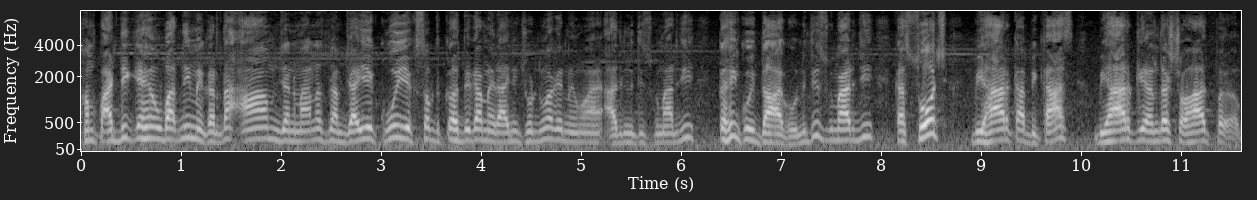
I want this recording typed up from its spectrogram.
हम पार्टी के हैं, वो बात नहीं मैं करता। आम जनमानस में आप जाइए, कोई एक शब्द कह देगा, मैं राजनीति छोड़ दूँगा कि आज नीतीश कुमार जी, कहीं कोई दाग हो। नीतीश कुमार जी का सोच, बिहार का विकास, बिहार के अंदर सौहार्द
